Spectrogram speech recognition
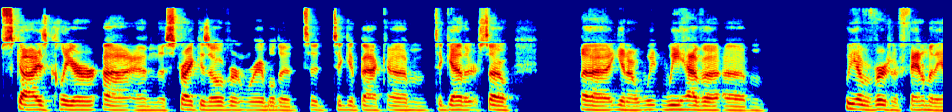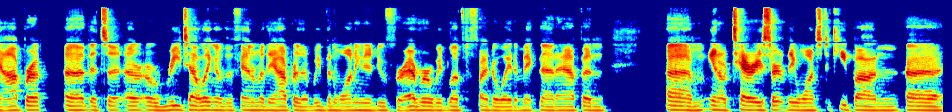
skies clear uh, and the strike is over and we're able to to, to get back um, together. So, uh, you know, we we have a um, we have a version of Phantom of the Opera uh, that's a, a, retelling of the Phantom of the Opera that we've been wanting to do forever. We'd love to find a way to make that happen. Um, you know, Terry certainly wants to keep on uh,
